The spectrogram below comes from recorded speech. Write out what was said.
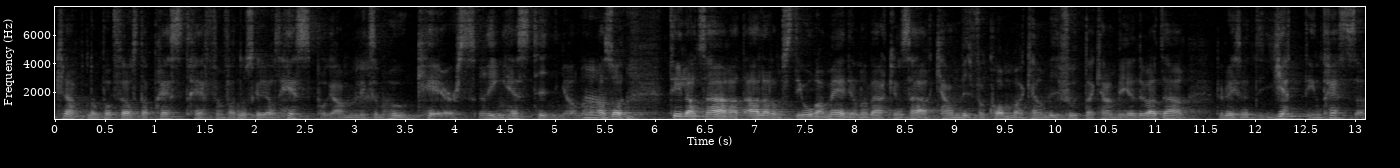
knappt någon på första pressträffen för att nu ska göra ett hästprogram, liksom who cares? Ring hästtidningarna. Mm. Alltså till att så här att alla de stora medierna verkligen så här, kan vi få komma? Kan vi fota? Kan vi? Det var det här, det blev liksom ett jätteintresse.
